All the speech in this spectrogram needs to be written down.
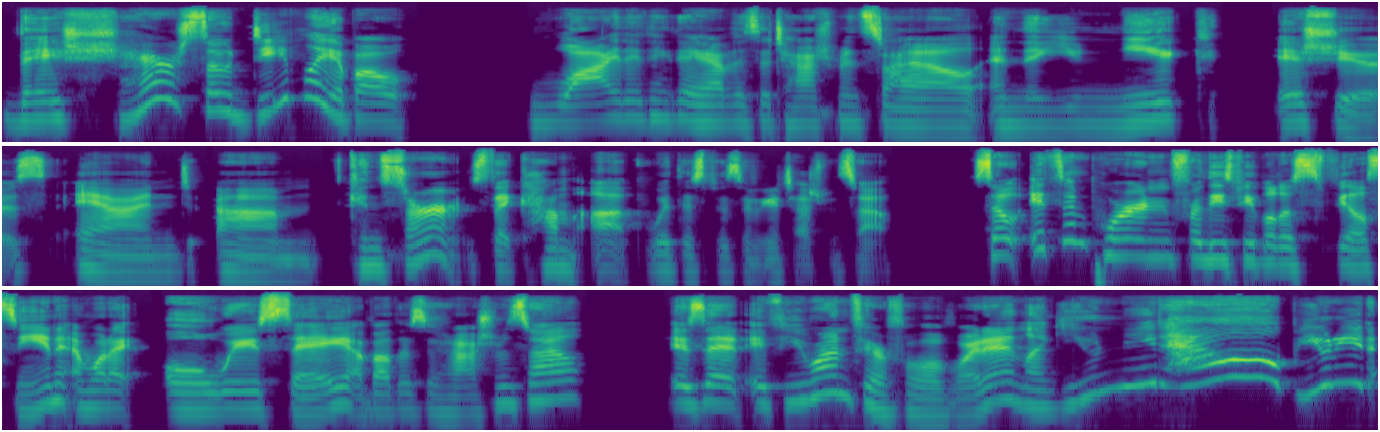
they share so deeply about why they think they have this attachment style and the unique issues and um, concerns that come up with this specific attachment style. So it's important for these people to feel seen. And what I always say about this attachment style is that if you run fearful avoidant, like you need help. You need,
